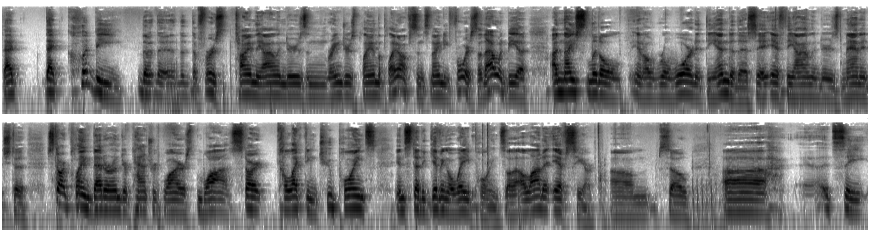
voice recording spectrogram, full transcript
that that could be the, the, the, the, first time the Islanders and Rangers play in the playoffs since 94. So that would be a, a nice little, you know, reward at the end of this if the Islanders manage to start playing better under Patrick Roy, start collecting two points instead of giving away points. A, a lot of ifs here. Um, so, uh, let's see.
